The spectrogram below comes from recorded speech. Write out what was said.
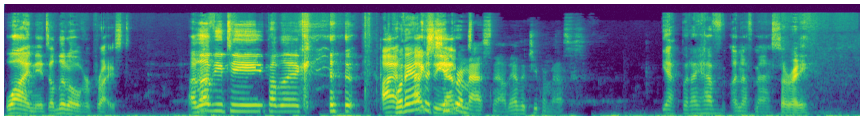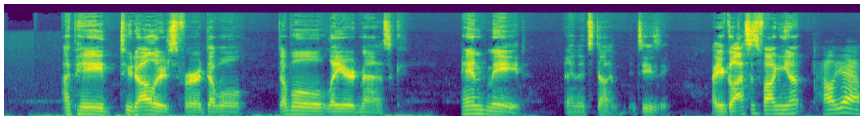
One, it's a little overpriced. I love you, TeePublic. I, Well, they have actually the cheaper am- masks now. They have the cheaper masks. Yeah, but I have enough masks already. I paid two dollars for a double, double layered mask, handmade, and it's done. It's easy. Are your glasses fogging up? Hell yeah!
